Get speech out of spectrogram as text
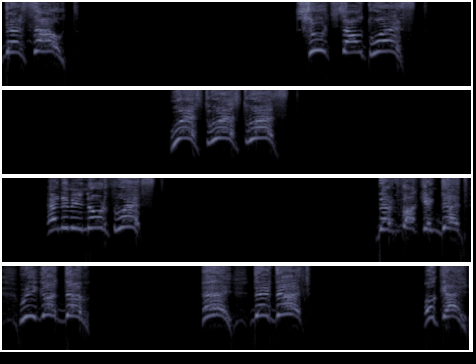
They're south! Shoot southwest! West, west, west! Enemy northwest! They're fucking dead! We got them! Hey, they're dead! Okay,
